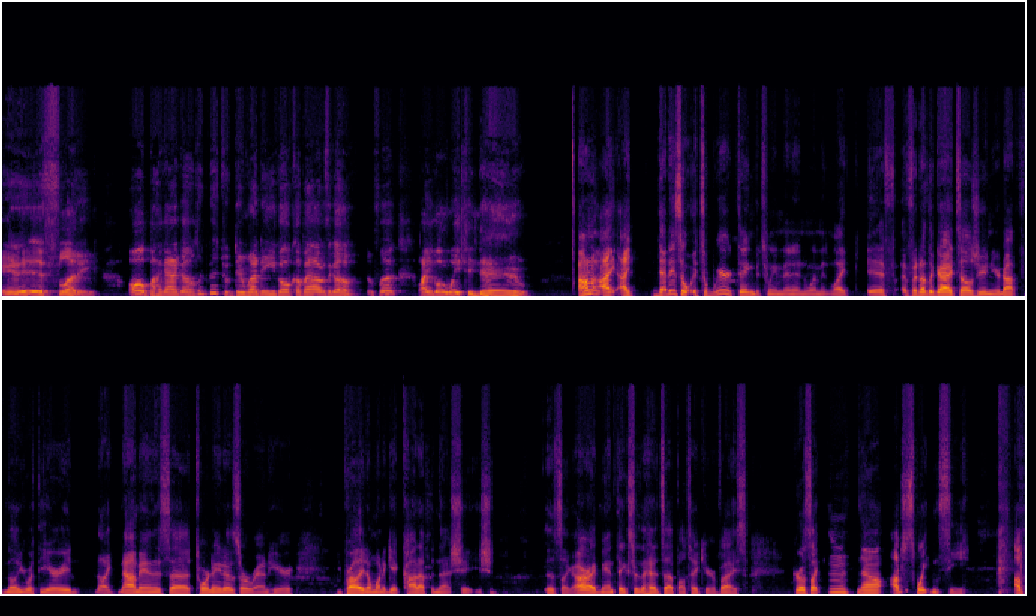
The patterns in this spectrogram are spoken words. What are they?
and it is flooding. Oh, but I gotta go. Like, bitch, then why didn't you go a couple hours ago? The fuck? Why you gonna wait till now? I don't know. I, I that is a it's a weird thing between men and women. Like if if another guy tells you and you're not familiar with the area, like, nah, man, this uh tornadoes are around here. You probably don't want to get caught up in that shit. You should. It's like, all right, man. Thanks for the heads up. I'll take your advice. Girls like, "Mm, no, I'll just wait and see. I'll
